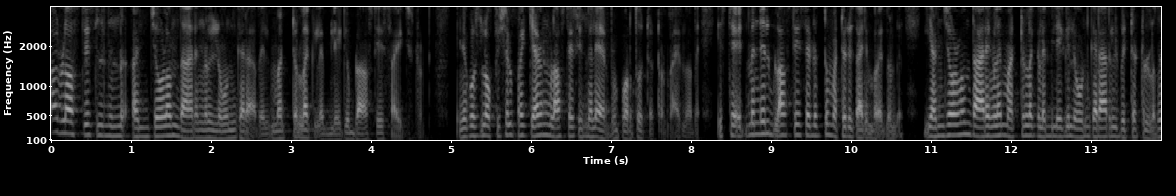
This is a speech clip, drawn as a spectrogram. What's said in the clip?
കേരള ബ്ലാസ്റ്റേഴ്സിൽ നിന്ന് അഞ്ചോളം താരങ്ങൾ ലോൺ കരാറിൽ മറ്റുള്ള ക്ലബിലേക്ക് ബ്ലാസ്റ്റേഴ്സ് അയച്ചിട്ടുണ്ട്. ഇതിനെക്കുറിച്ചുള്ള ഒഫീഷ്യൽ പ്രഖ്യാപനം ബ്ലാസ്റ്റേഴ്സ് ഇന്നലെയായിരുന്നു പുറത്തുവിട്ടിട്ടുണ്ടായിരുന്നത് ഈ സ്റ്റേറ്റ്മെന്റിൽ ബ്ലാസ്റ്റേഴ്സ് എടുത്ത് മറ്റൊരു കാര്യം പറയുന്നുണ്ട്. ഈ അഞ്ചോളം താരങ്ങളെ മറ്റുള്ള ക്ലബിലേക്ക് ലോൺ കരാറിൽ വിട്ടിട്ടുള്ളത്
